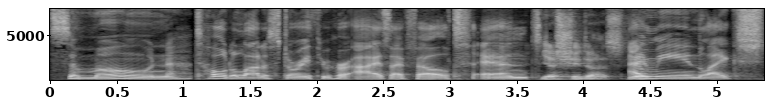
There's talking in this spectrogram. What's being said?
Simone told a lot of story through her eyes, I felt. And yes, she does. Yep. I mean, like, sh-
